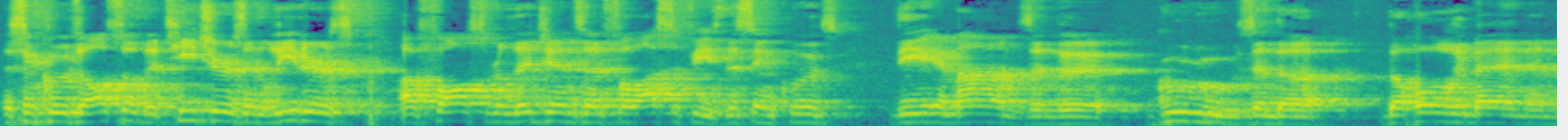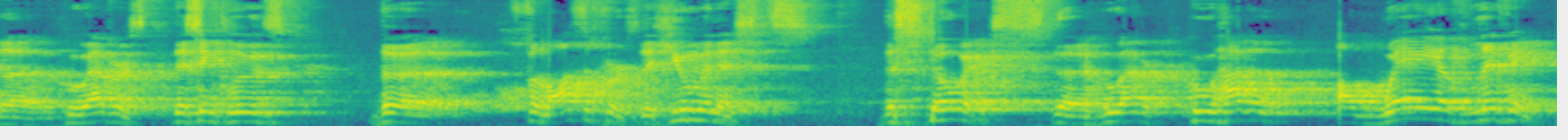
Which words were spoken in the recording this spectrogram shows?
This includes also the teachers and leaders of false religions and philosophies. This includes the imams and the gurus and the, the holy men and the whoever's. This includes the philosophers, the humanists, the stoics, the whoever, who have a, a way of living.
